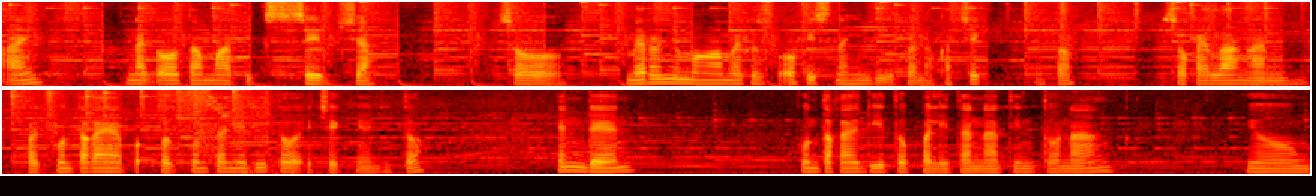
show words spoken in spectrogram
ay nag-automatic save siya. So, meron yung mga Microsoft Office na hindi ito naka-check. Ito. So, kailangan, pagpunta kayo, pagpunta nyo dito, i-check nyo dito. And then, punta kayo dito, palitan natin to ng yung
